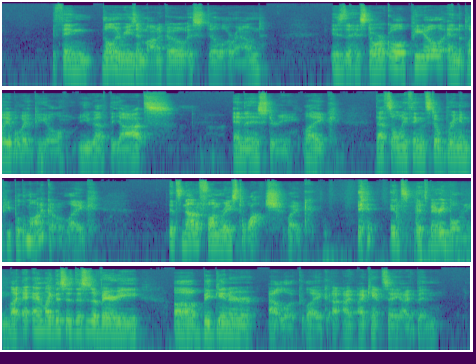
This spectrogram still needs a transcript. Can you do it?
thing, the only reason Monaco is still around is the historical appeal and the Playboy appeal. You got the yachts and the history. Like, that's the only thing that's still bringing people to Monaco. Like, it's not a fun race to watch. Like, it's it's very boring. Like, and, and like this is this is a very uh, beginner outlook. Like I, I- can't say I've been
